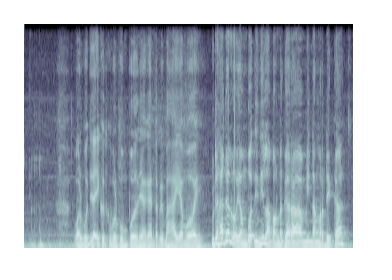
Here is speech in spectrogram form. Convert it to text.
Walaupun tidak ikut kumpul-kumpulnya kan, tapi bahaya boy. Udah ada loh yang buat ini lambang negara Minang Merdeka.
